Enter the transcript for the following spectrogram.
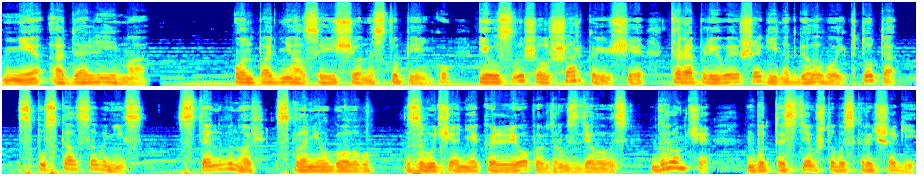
неодолимо. Он поднялся еще на ступеньку и услышал шаркающие, торопливые шаги над головой. Кто-то спускался вниз – Стэн вновь склонил голову. Звучание Каллиопы вдруг сделалось громче, будто с тем, чтобы скрыть шаги.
